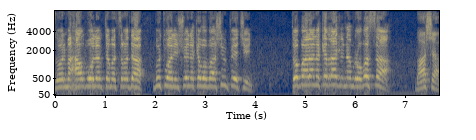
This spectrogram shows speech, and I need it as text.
زۆر مەحاڵ بووە لەم تەمەچڕەدا بتوانین شوێنەکە بە باشی بپێچین. تۆپبارانەکە ڕاگرن ئەمڕۆ بەسە. باشە.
